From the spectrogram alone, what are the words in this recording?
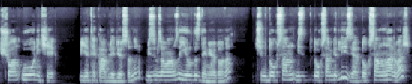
Şu an U12'ye tekabül ediyor sanırım. Bizim zamanımızda Yıldız deniyordu ona. Şimdi 90 biz 91'liyiz ya. 90'lılar var.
